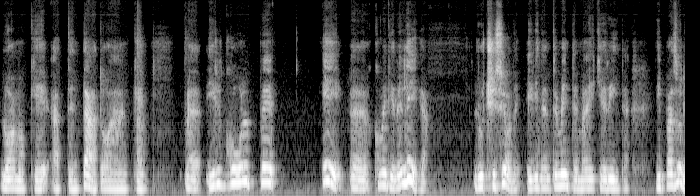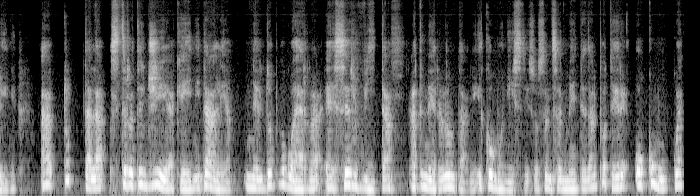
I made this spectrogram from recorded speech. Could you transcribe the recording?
l'uomo che ha tentato anche eh, il golpe e, eh, come dire, lega l'uccisione, evidentemente mai chiarita, di Pasolini a tutta la strategia che in Italia nel dopoguerra è servita a tenere lontani i comunisti sostanzialmente dal potere o comunque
